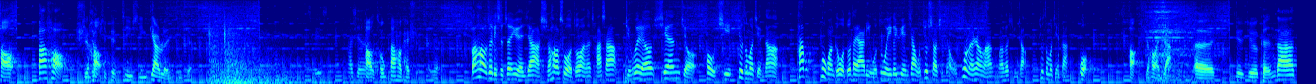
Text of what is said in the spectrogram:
好，八号、十号进行第二轮竞选。谁？他先。好，从八号开始。八号这里是真预言家，十号是我昨晚的查杀，警徽流先九后七，就这么简单啊！他不管给我多大压力，我作为一个预言家，我就是要起跳，我不能让狼拿到寻找，就这么简单。过。好，十号玩家。呃，就就可能大家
